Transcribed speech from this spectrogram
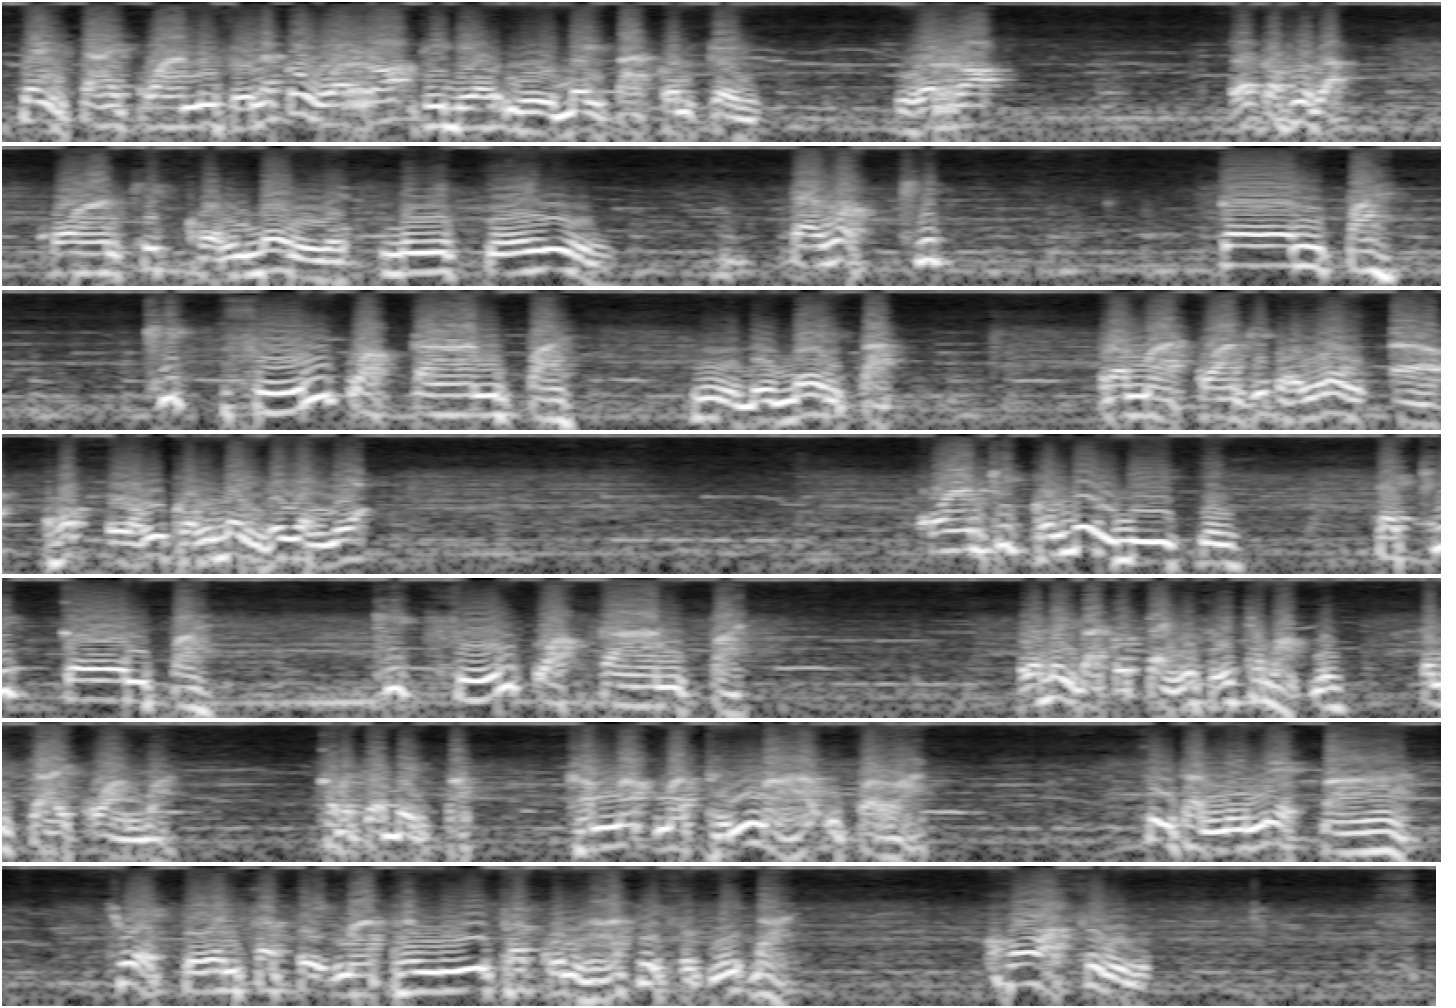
แจ้งใจความหนังสือแล้วก็หัวเราะทีเดียวนี่เบ่งตัดคนเก่ง หัวเราะ แล้วก็พูดว่าความคิดของเบ่งเนี่ยดีจริง แต่ว่าคิดเกินไป คิดสูงกว่าการไป นี่ดูเบ่งตัด ประมาทความคิดของลงเอ่อหกหลงของเบ่งก็อย่างเนี้ยความคิดของเบ่งดีจริง แต่คิดเกินไป คิดสูงกว่าการไปแล้วเบ่งตัดก็แต่งหนังสือฉบับนึงเป็นใจความว่าข้าพเจ้าเบ่งตัดคำนับมาถึงมหาอุปราชซึ่งท่านมีเมตตา ช่วยเตือนสติมาทางนี้พระคุณหาที่สุดนี้ได้ ข้อซึ่ง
